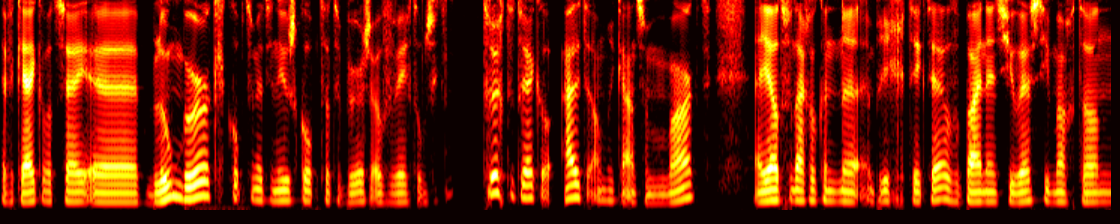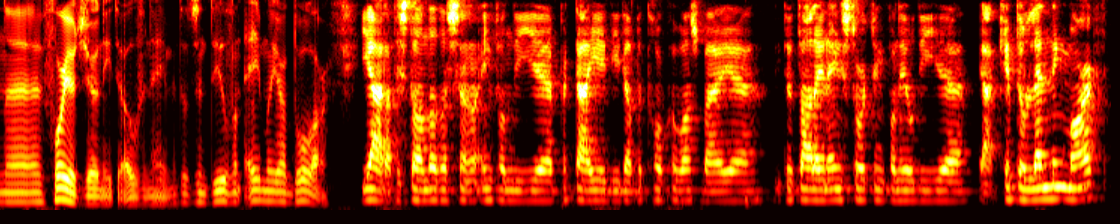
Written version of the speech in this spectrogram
even kijken wat zij. Bloomberg kopte met de nieuwskop dat de beurs overweegt om zich terug te trekken uit de Amerikaanse markt. En je had vandaag ook een, uh, een bericht getikt hè, over Binance US. Die mag dan uh, Voyager niet overnemen. Dat is een deal van 1 miljard dollar. Ja, dat is dan dat was uh, een van die partijen die dan betrokken was bij die totale ineenstorting van heel die ja, crypto lending markt.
